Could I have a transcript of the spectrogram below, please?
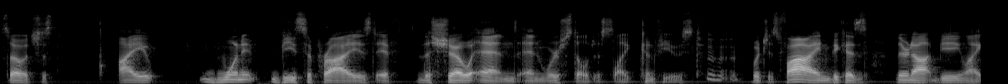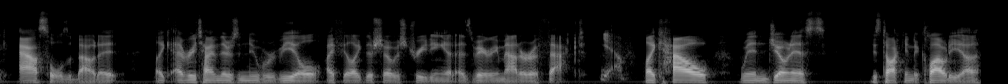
So it's just, I wouldn't be surprised if the show ends and we're still just like confused, Mhm. which is fine because they're not being like assholes about it. Like every time there's a new reveal, I feel like the show is treating it as very matter of fact. Yeah. Like how when Jonas is talking to Claudia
